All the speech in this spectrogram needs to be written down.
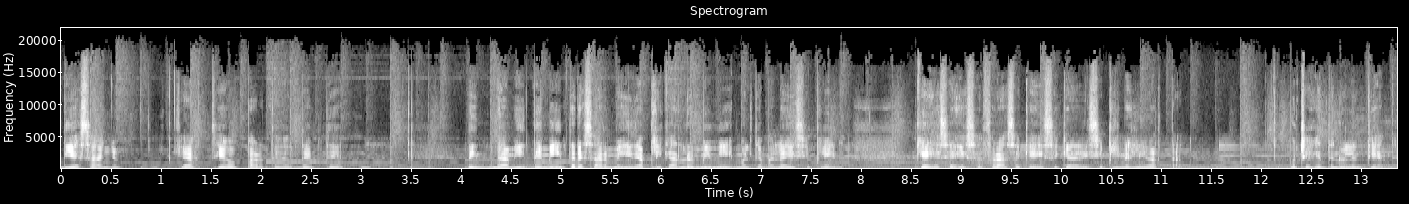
10 años, que ha sido parte de, de, de, a mí, de mí interesarme y de aplicarlo en mí mismo, el tema de la disciplina que es esa frase que dice que la disciplina es libertad. Mucha gente no la entiende,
